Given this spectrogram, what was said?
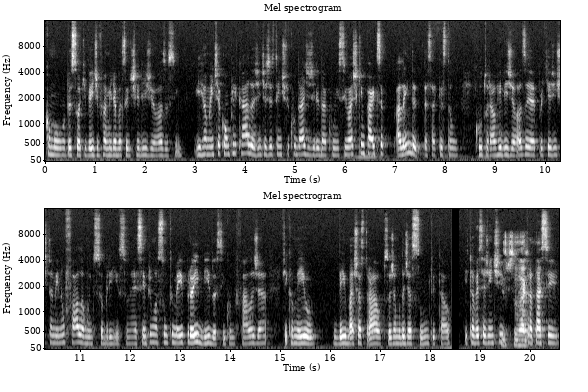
Como uma pessoa que veio de família bastante religiosa, assim. E realmente é complicado, a gente às vezes tem dificuldade de lidar com isso. E eu acho que em parte, além de, dessa questão cultural religiosa é porque a gente também não fala muito sobre isso, né? É sempre um assunto meio proibido, assim, quando fala já fica meio, meio baixo astral, a pessoa já muda de assunto e tal. E talvez se a gente tratasse...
